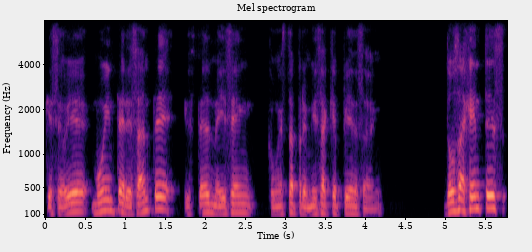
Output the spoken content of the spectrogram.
que se oye muy interesante y ustedes me dicen con esta premisa qué piensan. Dos agentes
